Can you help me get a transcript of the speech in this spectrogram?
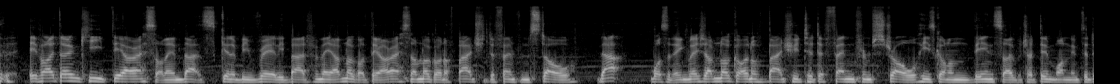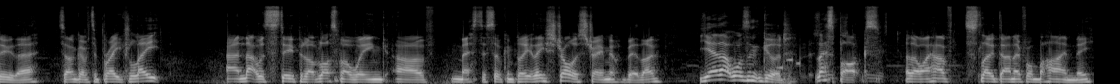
if I don't keep DRS on him, that's going to be really bad for me. I've not got DRS, and I've not got enough battery to defend from Stroll. That wasn't English. I've not got enough battery to defend from Stroll. He's gone on the inside, which I didn't want him to do there. So I'm going to brake late. And that was stupid. I've lost my wing. I've messed this up completely. Stroll has straightened me up a bit, though. Yeah, that wasn't good. Less box. Although I have slowed down everyone behind me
